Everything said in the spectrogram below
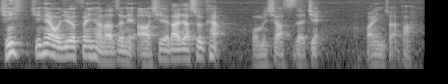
行，今天我就分享到这里啊，谢谢大家收看，我们下次再见，欢迎转发。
